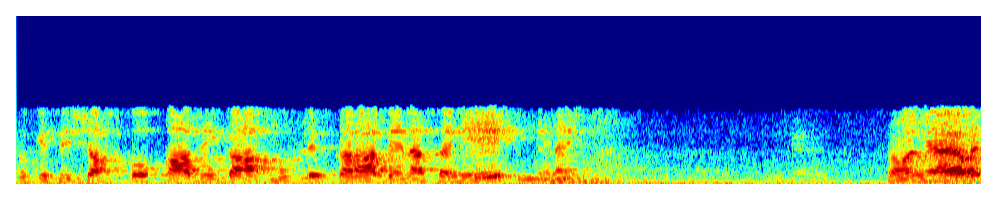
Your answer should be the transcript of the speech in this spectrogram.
تو کسی شخص کو قاضی کا مفلس قرار دینا صحیح نہیں۔ سمجھ میں آیا بھائی؟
